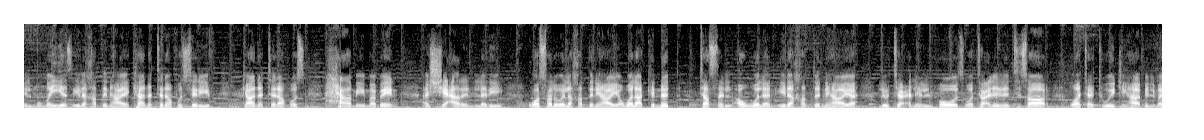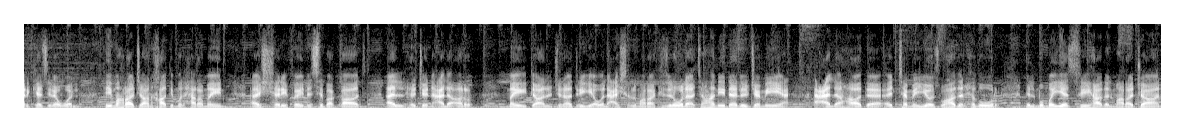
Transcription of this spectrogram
المميز إلى خط النهاية. كان التنافس شريف كان التنافس حامي ما بين الشعار الذي وصلوا إلى خط النهاية ولكن ند تصل اولا إلى خط النهاية لتعلن الفوز وتعلن الانتصار وتتويجها بالمركز الأول في مهرجان خادم الحرمين الشريفين لسباقات الهجن على أرض ميدان الجنادرية والعشر المراكز الأولى تهانينا للجميع على هذا التميز وهذا الحضور المميز في هذا المهرجان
